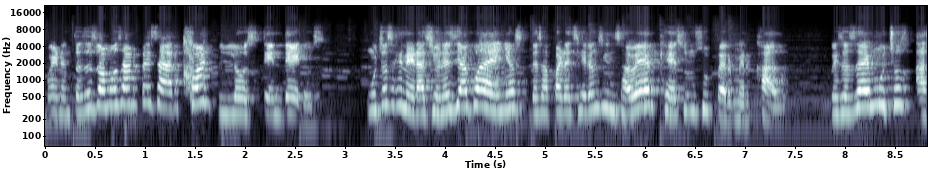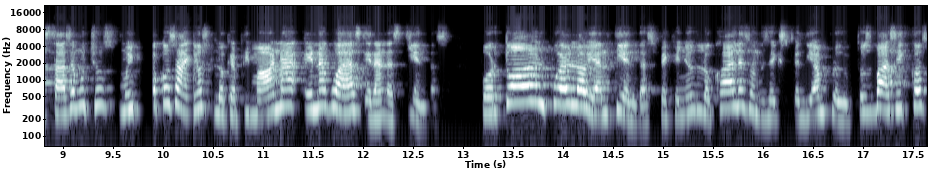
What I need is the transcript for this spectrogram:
Bueno, entonces vamos a empezar con los tenderos. Muchas generaciones de aguadeños desaparecieron sin saber qué es un supermercado pues hace muchos, hasta hace muchos, muy pocos años, lo que primaban en Aguadas eran las tiendas. Por todo el pueblo habían tiendas, pequeños locales donde se expendían productos básicos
